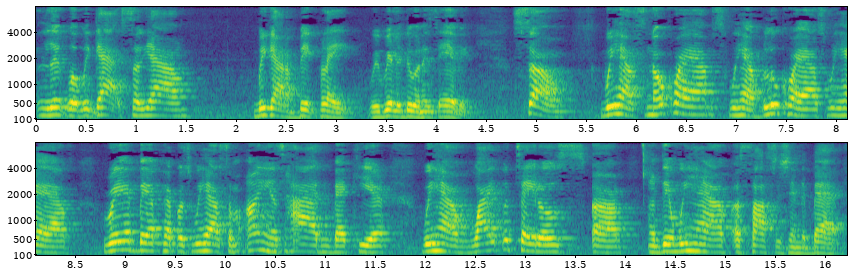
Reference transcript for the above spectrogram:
look what we got. So y'all, we got a big plate. We really doing this heavy. So we have snow crabs, we have blue crabs, we have red bell peppers, we have some onions hiding back here. We have white potatoes, uh, and then we have a sausage in the back.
